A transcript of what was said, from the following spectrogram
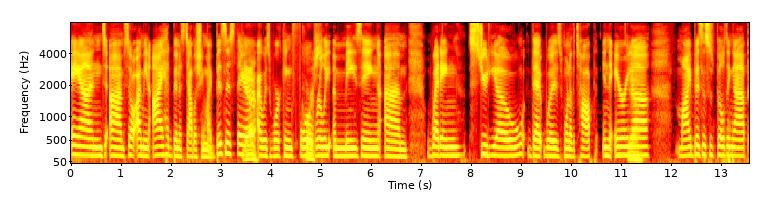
And um, so, I mean, I had been establishing my business there. Yeah. I was working for a really amazing um, wedding studio that was one of the top in the area. Yeah. My business was building up,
